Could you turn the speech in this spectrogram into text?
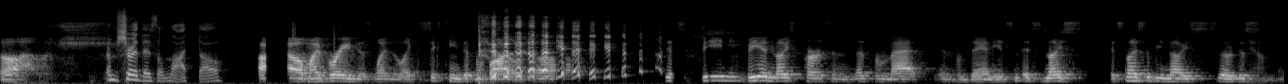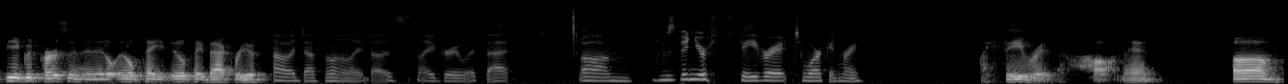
Oh, I'm sure there's a lot though. uh, oh, my brain just went to like 16 different files. Uh, just be be a nice person. That's from Matt and from Danny. It's it's nice. It's nice to be nice. So just Yeah. be a good person, and it'll it'll pay it'll pay back for you. oh, it definitely does. I agree with that. Um, who's been your favorite to work in ring? My favorite. Oh man. Um.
